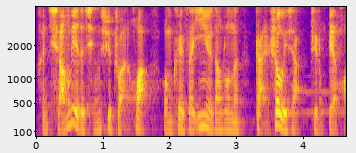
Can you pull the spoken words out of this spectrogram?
很强烈的情绪转化，我们可以在音乐当中呢感受一下这种变化。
